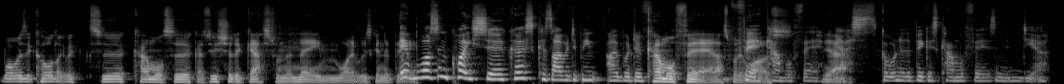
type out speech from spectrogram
what was it called? Like the Cir- Camel Circus. We should have guessed from the name what it was going to be. It wasn't quite circus because I would have been. I would have Camel Fair, that's what fair it was. camel fair. Yeah. Yes, got one of the biggest camel fairs in India.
